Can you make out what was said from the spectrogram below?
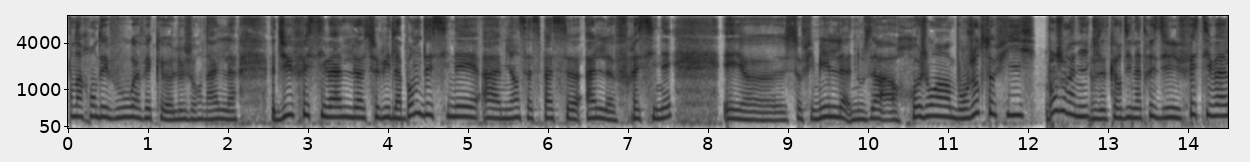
On a rendez-vous avec euh, le journal du festival, celui de la bande dessinée à Amiens. Ça se passe à Fréciné. Et euh, Sophie Mille nous a rejoint. Bonjour Sophie. Bonjour Annick. Vous êtes coordinatrice du festival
